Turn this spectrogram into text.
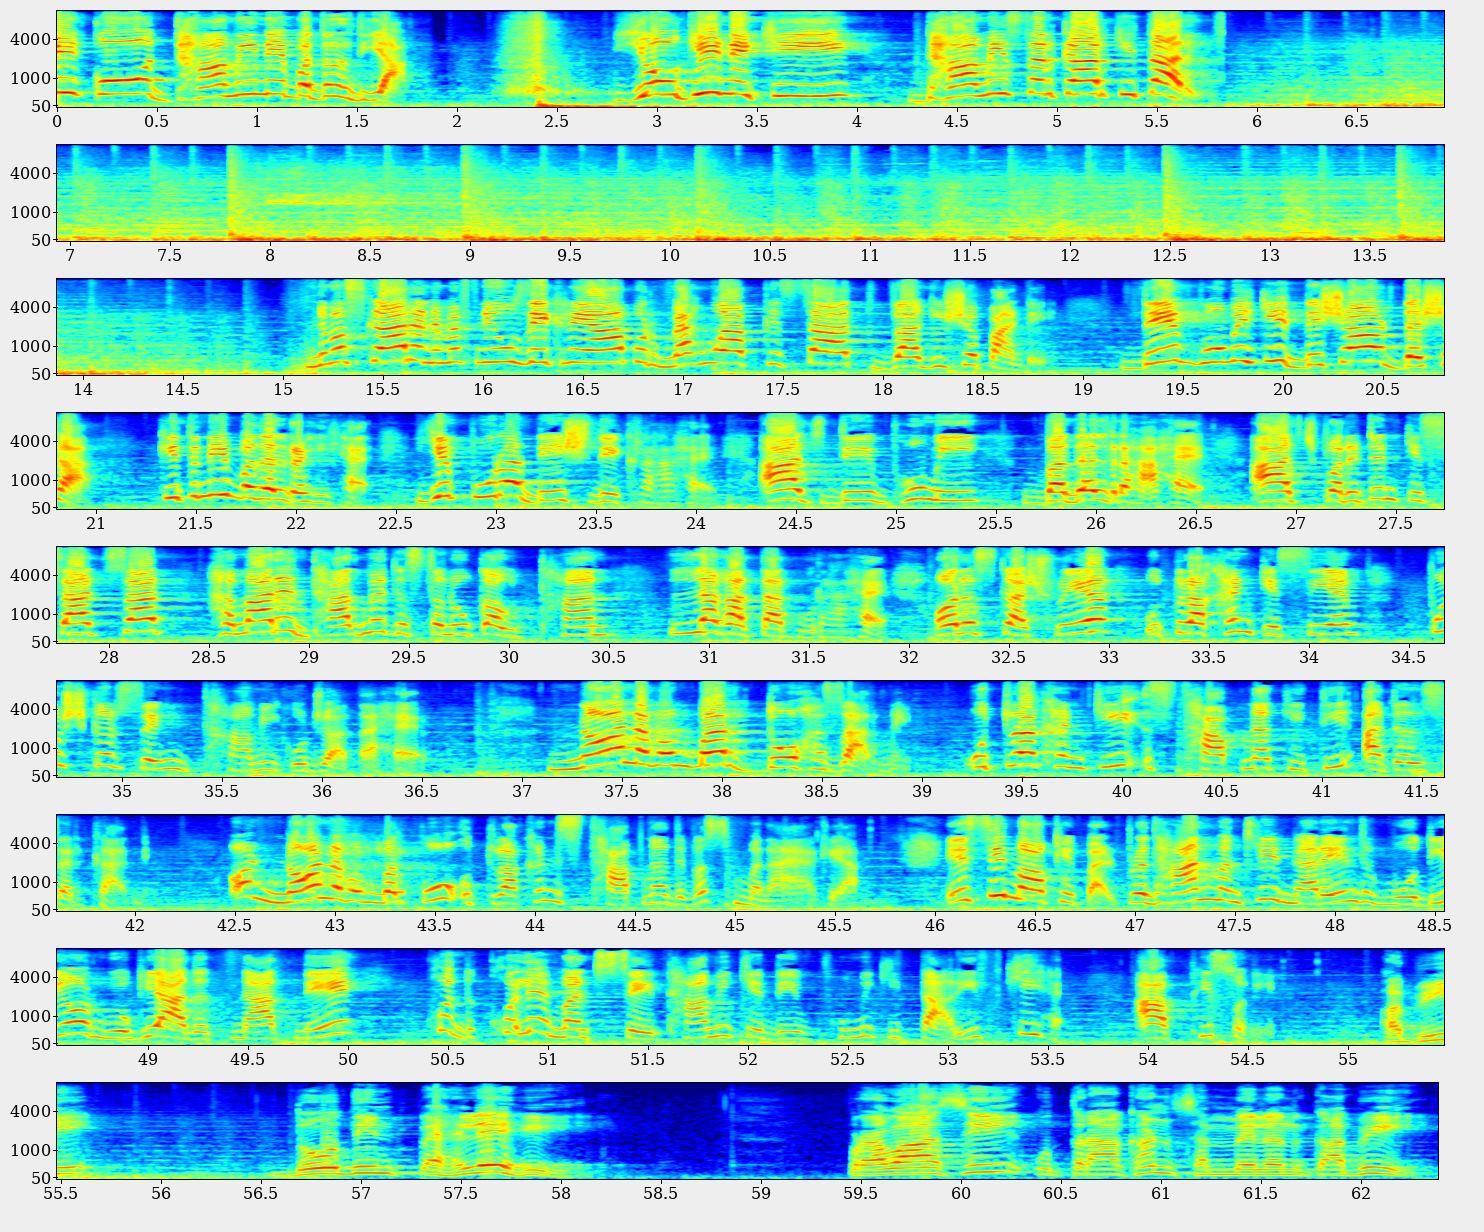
देवभूमि को धामी ने बदल दिया। योगी ने की धामी सरकार की तारीफ़। नमस्कार, एनएमएफ न्यूज़ देख रहे हैं आप और मैं हूँ आपके साथ वागीशा पांडे। देवभूमि की दिशा और दशा कितनी बदल रही है? ये पूरा देश देख रहा है। आज देवभूमि बदल रहा है। आज पर्यटन के साथ साथ हमारे धार्मिक स्थलों का उत्थान लगातार हो रहा है और इसका श्रेय उत्तराखंड के सीएम पुष्कर सिंह धामी को जाता है। 9 नवंबर 2000 में उत्तराखंड की स्थापना की थी अटल सरकार ने और 9 नवंबर को उत्तराखंड स्थापना दिवस मनाया गया। इसी मौके पर प्रधानमंत्री नरेंद्र मोदी और योगी आदित्यनाथ ने खुद खुले मंच से धामी के देवभूमि की तारीफ़ की है। आप भी सुनिए। अभी दो दिन पहले ही प्रवासी उत्तराखंड सम्मेलन का भी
